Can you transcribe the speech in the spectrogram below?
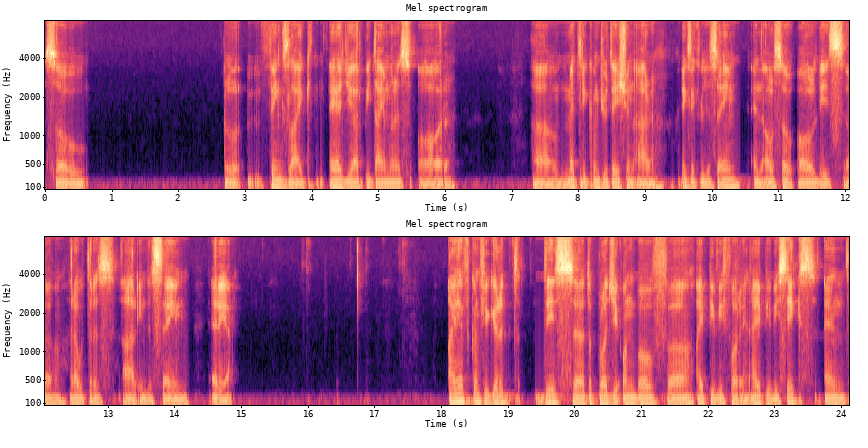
So things like EIGRP timers or uh, metric computation are exactly the same and also all these uh, routers are in the same area. I have configured this uh, topology on both uh, IPv4 and IPv6 and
